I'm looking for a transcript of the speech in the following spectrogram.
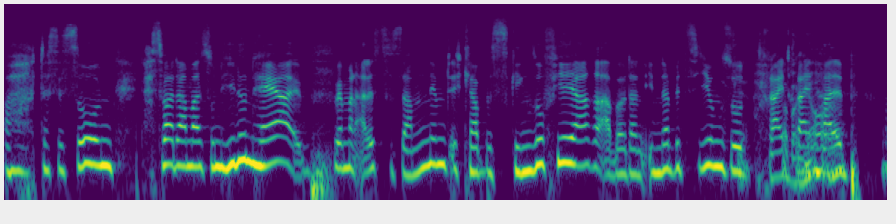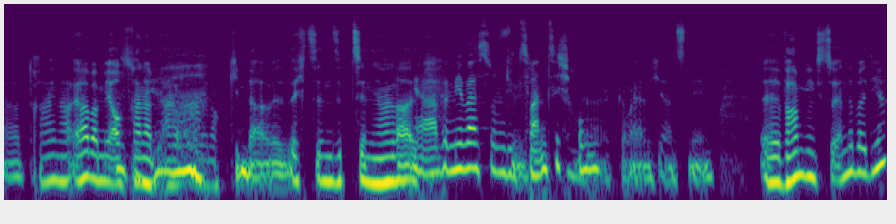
Ach, das ist so, das war damals so ein Hin und Her, wenn man alles zusammennimmt. Ich glaube, es ging so vier Jahre, aber dann in der Beziehung so drei, Ja, auch, dreieinhalb. Ja, dreieinhalb. Ja, bei mir auch dreieinhalb Jahre. waren wir noch Kinder, 16, 17 Jahre alt. Ja, bei mir war es so um die Finde ich- 20 rum. Ja, kann man ja nicht ernst nehmen. Äh, warum ging es zu Ende bei dir?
